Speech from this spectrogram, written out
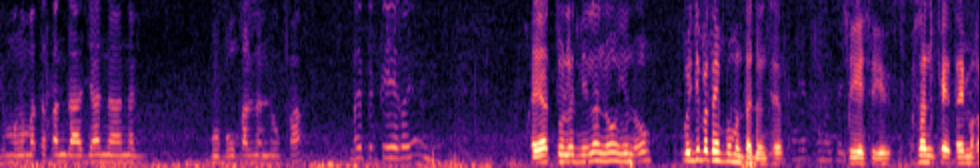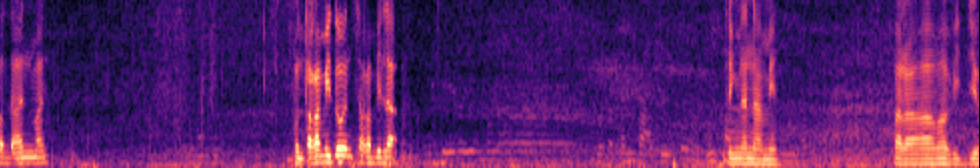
Yung mga matatanda dyan na nagbubungkal ng lupa, may pepera yan. Kaya tulad nila no, yun oh. Pwede ba tayong pumunta doon, sir? Sige, sige. Saan kaya tayo makadaan man? Punta kami doon sa kabila. Pero yung mga matatanda dito, di ba? Tingnan namin. Para ma-video.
